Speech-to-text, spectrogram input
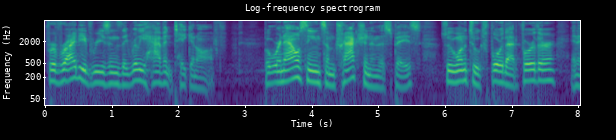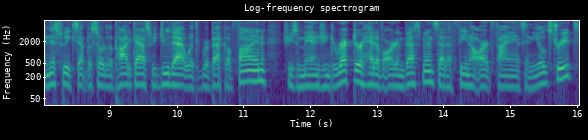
for a variety of reasons, they really haven't taken off. But we're now seeing some traction in this space, so we wanted to explore that further, and in this week's episode of the podcast, we do that with Rebecca Fine. She's a managing director, head of art investments at Athena Art Finance and Yieldstreet.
